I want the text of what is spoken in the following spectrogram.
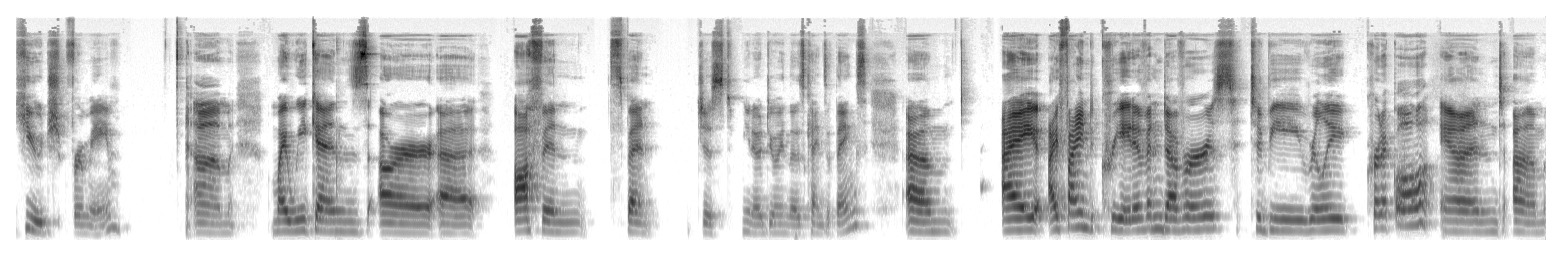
huge for me. Um, my weekends are uh, often spent just you know doing those kinds of things. Um, I I find creative endeavors to be really critical, and um,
